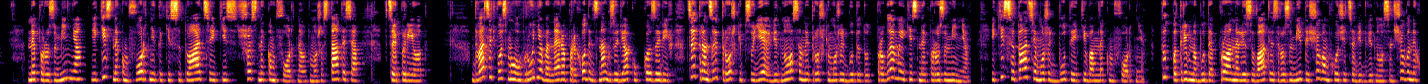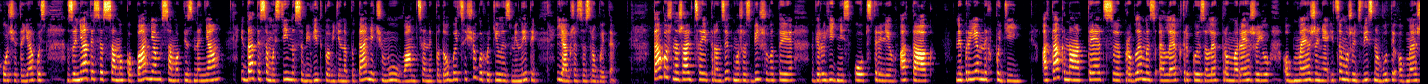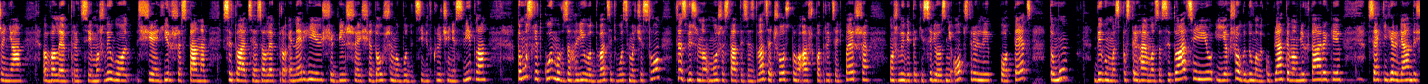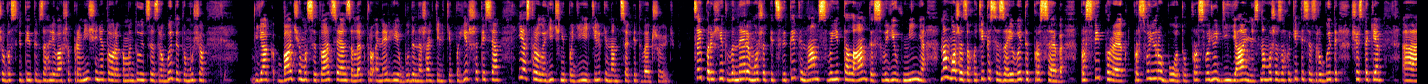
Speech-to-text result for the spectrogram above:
непорозуміння, якісь некомфортні такі ситуації, якісь щось некомфортне от може статися в цей період. 28 грудня Венера переходить в знак зодіаку Козиріг. Цей транзит трошки псує відносини, трошки можуть бути тут проблеми, якісь непорозуміння. Якісь ситуації можуть бути, які вам некомфортні. Тут потрібно буде проаналізувати, зрозуміти, що вам хочеться від відносин, що ви не хочете, якось зайнятися самокопанням, самопізнанням і дати самостійно собі відповіді на питання, чому вам це не подобається, що ви хотіли змінити і як же це зробити. Також, на жаль, цей транзит може збільшувати вірогідність обстрілів, атак, неприємних подій. Атак на ТЕЦ, проблеми з електрикою, з електромережею, обмеження, і це можуть, звісно, бути обмеження в електриці. Можливо, ще гірше стане ситуація з електроенергією, ще більше, ще довшими будуть ці відключення світла. Тому слідкуємо взагалі от 28 число. Це, звісно, може статися з 26 аж по 31, можливі такі серйозні обстріли по ТЕЦ. Тому дивимося, спостерігаємо за ситуацією. І якщо ви думали купляти вам ліхтарики, всякі гірлянди, щоб освітити взагалі ваше приміщення, то рекомендую це зробити, тому що, як бачимо, ситуація з електроенергією буде, на жаль, тільки погіршитися, і астрологічні події тільки нам це підтверджують. Цей перехід Венери може підсвітити нам свої таланти, свої вміння. Нам може захотітися заявити про себе, про свій проект, про свою роботу, про свою діяльність. Нам може захотітися зробити щось таке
